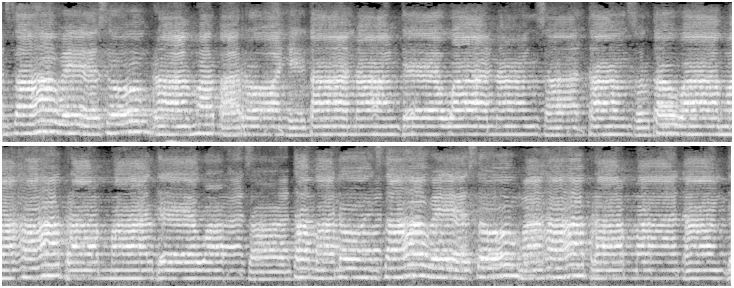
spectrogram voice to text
นสาเวสุงพรหมปโรหิตานางเทวานางสัทธังสุตวามหาพรหมาเทววาสัทธมนุนสาเวสุงมหาพรหมานางเท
